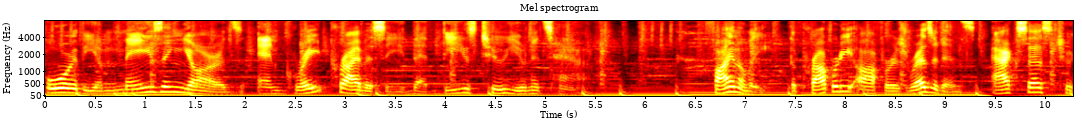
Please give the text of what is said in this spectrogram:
or the amazing yards and great privacy that these two units have. Finally, the property offers residents access to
